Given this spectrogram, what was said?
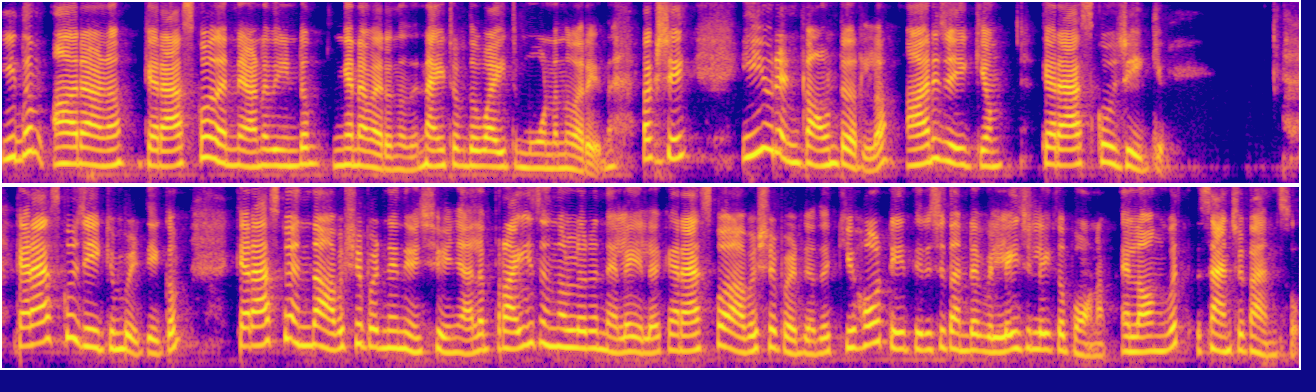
ഇതും ആരാണ്? കെറാസ്കോ തന്നെയാണ് വീണ്ടും ഇങ്ങനെ വരുന്നത്. Knight of the white moon എന്ന് പറയുന്നത്. പക്ഷേ ഈ ഒരു എൻകൗണ്ടറിൽ ആര് ജയിക്കും? കെറാസ്കോ ജയിക്കും. കെറാസ്കോ ജയിക്കുമ്പോഴത്തേക്കും കെറാസ്കോ എന്താ ആവശ്യപ്പെടുന്നതെന്ന് വെച്ച് കഴിഞ്ഞാൽ പ്രൈസ് എന്നുള്ളൊരു നിലയിൽ കെറാസ്കോ ആവശ്യപ്പെടുന്നത് ക്യുഹോട്ടെ തിരിച്ച് തന്റെ വില്ലേജിലേക്ക് പോകണം അലോങ് വിത്ത് സാൻചോ പാൻസോ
